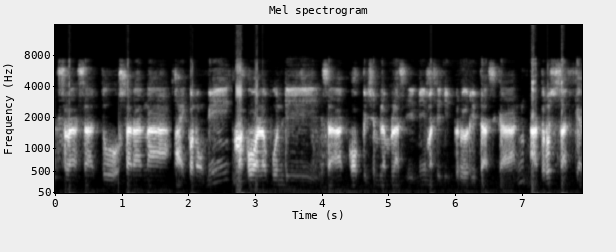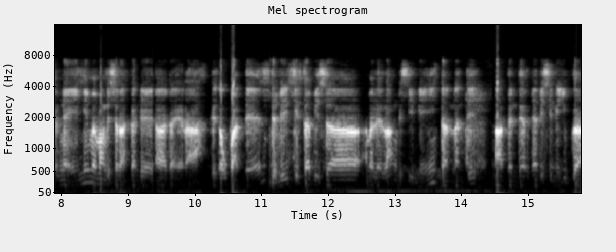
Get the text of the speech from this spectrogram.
salah satu sarana ekonomi, maka walaupun di saat COVID-19 ini masih diprioritaskan, uh, terus satkernya ini memang diserahkan ke uh, daerah, ke kabupaten. Jadi kita bisa bisa melelang di sini dan nanti uh, tendernya di sini juga.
